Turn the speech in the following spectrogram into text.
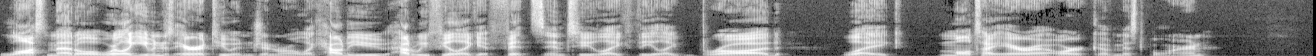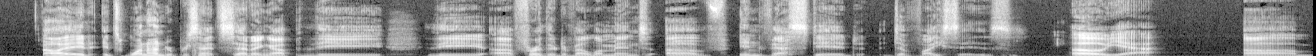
lost metal or like even just era 2 in general like how do you how do we feel like it fits into like the like broad like multi-era arc of mistborn? Uh, it, it's 100% setting up the the uh, further development of invested devices oh yeah um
